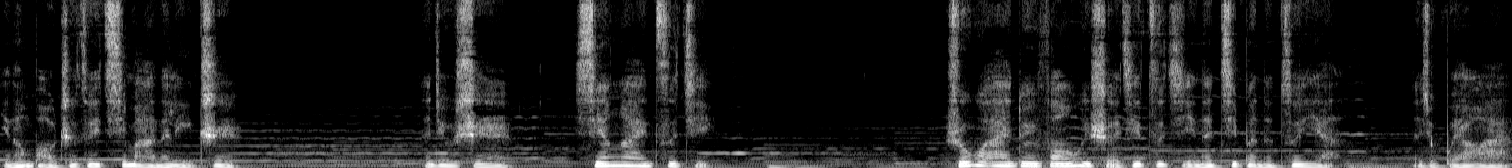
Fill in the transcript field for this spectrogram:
你能保持最起码的理智，那就是先爱自己。如果爱对方会舍弃自己那基本的尊严，那就不要爱；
